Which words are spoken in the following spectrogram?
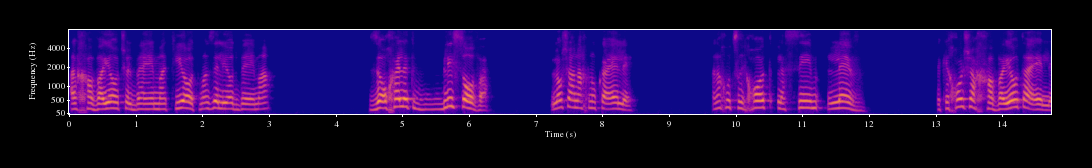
על חוויות של בהמתיות, מה זה להיות בהמה? זה אוכלת בלי שובע. לא שאנחנו כאלה. אנחנו צריכות לשים לב. וככל שהחוויות האלה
